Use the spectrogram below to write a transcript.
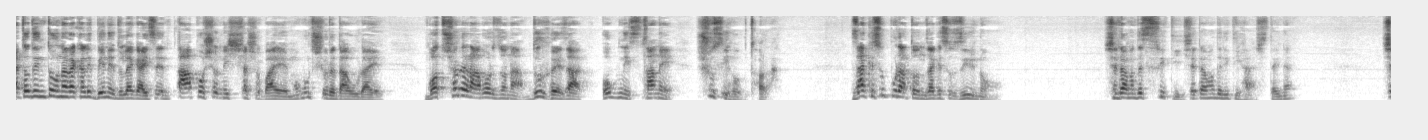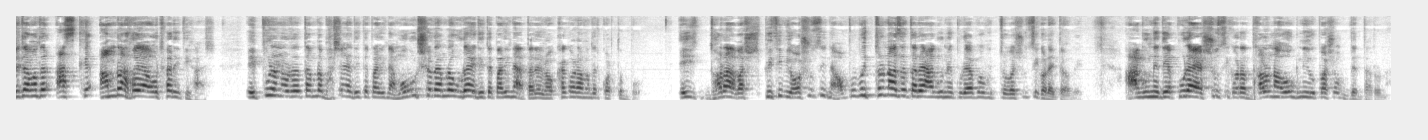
এতদিন তো ওনারা খালি বেনে দুলে গাইছেন, তাপস নিঃশ্বাস বায়ে, মুমূর্ষুরে দা উড়ায়ে বৎসরের আবর্জনা দূর হয়ে যাক অগ্নি স্থানে সুসি হোক ধরা। যা কিছু পুরাতন, যা কিছু জীর্ণ, সেটা আমাদের স্মৃতি, সেটা আমাদের ইতিহাস, তাই না? সেটা আমাদের আজকে আমরা হয়ে ওঠার ইতিহাস। এই পুরানো তো আমরা ভাষায় দিতে পারি না মবুর আমরা উড়াই দিতে পারি না তাহলে রক্ষা করা আমাদের কর্তব্য। এই ধরা বা পৃথিবী অসুচি না, অপবিত্র না যে তারা আগুনে পুরে অপবিত্র বা সূচি করাইতে হবে। আগুনে দিয়ে পুরায় সূচি করার ধারণা অগ্নি উপাসকদের ধারণা।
